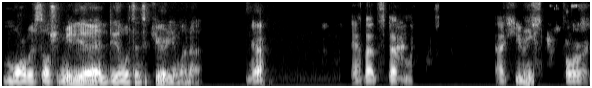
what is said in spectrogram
more with social media and deal with insecurity and whatnot. yeah yeah that's definitely a huge step forward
